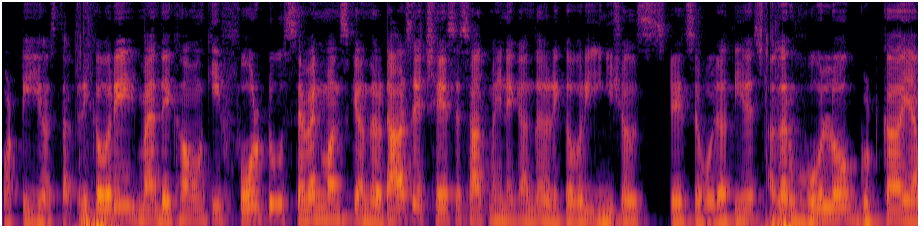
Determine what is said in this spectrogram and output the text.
फोर्टी ईयर्स तक। रिकवरी मैं देखा हूँ कि फोर टू सेवन मंथ्स के अंदर, चार से छह से सात महीने के अंदर रिकवरी इनिशियल स्टेज से हो जाती है। अगर वो लोग गुटखा या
